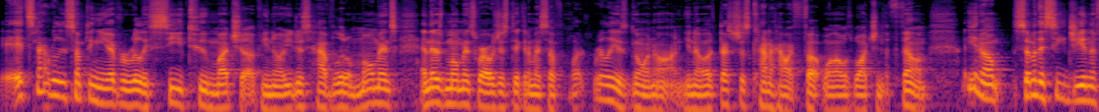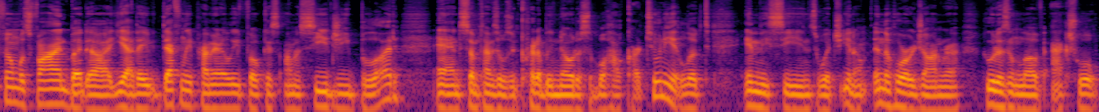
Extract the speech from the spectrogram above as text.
it's not really something you ever really see too much of. You know, you just have little moments, and there's moments where I was just thinking to myself, what really is going on? You know, like that's just kind of how I felt while I was watching the film. You know, some of the CG in the film was fine, but uh, yeah, they definitely primarily focus on a CG blood, and sometimes it was incredibly noticeable how cartoony it looked in these scenes, which, you know, in the horror genre, who doesn't love actual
